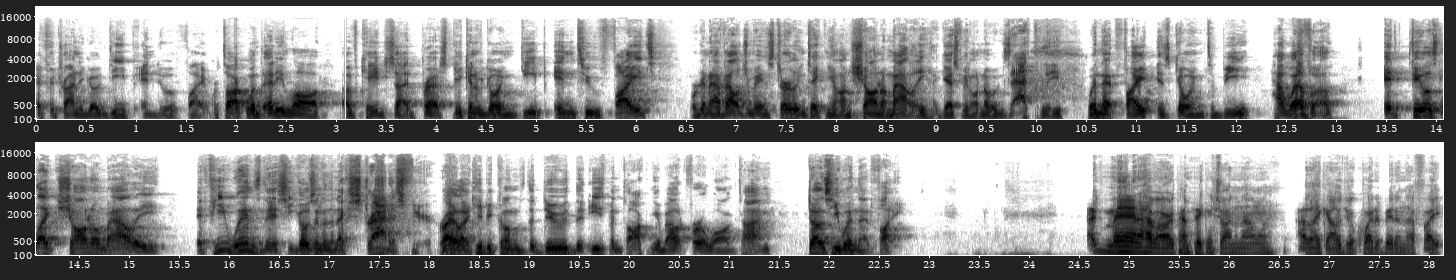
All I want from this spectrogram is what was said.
if you're trying to go deep into a fight. We're talking with Eddie Law of Cageside Press. Speaking of going deep into fights, we're going to have Aljamain Sterling taking on Sean O'Malley. I guess we don't know exactly when that fight is going to be. However, it feels like Sean O'Malley, if he wins this, he goes into the next stratosphere, right? Like he becomes the dude that he's been talking about for a long time. Does he win that fight? Man, I have a hard time picking Sean in that one. I like Aljo quite a bit in that fight,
